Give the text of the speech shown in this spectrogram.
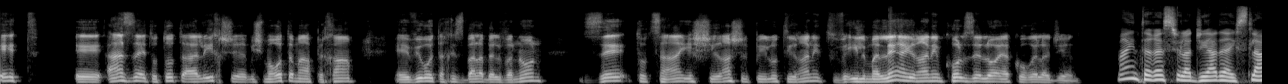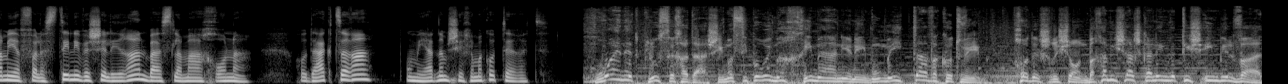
את אה, עזה, את אותו תהליך שמשמרות המהפכה העבירו את החיזבאללה בלבנון, זה תוצאה ישירה של פעילות איראנית, ואלמלא האיראנים כל זה לא היה קורה לג'יהאד. מה האינטרס של הג'יהאד האיסלאמי הפלסטיני ושל איראן בהסלמה האחרונה? הודעה קצרה, ומיד נמשיך עם הכותרת. Ynet פלוס החדש עם הסיפורים הכי מעניינים ומיטב הכותבים. חודש ראשון בחמישה שקלים ותשעים בלבד.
